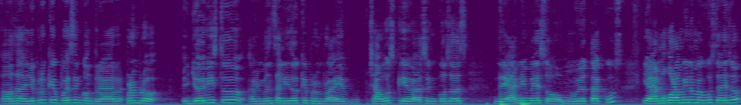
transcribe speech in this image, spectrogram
o sea, yo creo que puedes encontrar, por ejemplo, yo he visto, a mí me han salido que, por ejemplo, hay chavos que hacen cosas de animes o muy otakus. Y a lo mejor a mí no me gusta eso,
